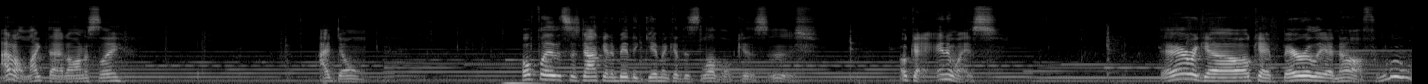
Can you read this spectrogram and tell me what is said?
I don't like that, honestly. I don't. Hopefully this is not going to be the gimmick of this level, because... Okay, anyways. There we go. Okay, barely enough. Woo.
